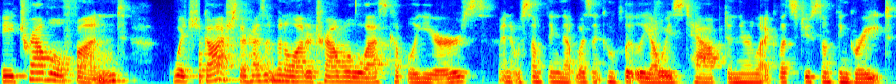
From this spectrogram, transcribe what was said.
a travel fund which gosh there hasn't been a lot of travel the last couple of years and it was something that wasn't completely always tapped and they're like let's do something great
